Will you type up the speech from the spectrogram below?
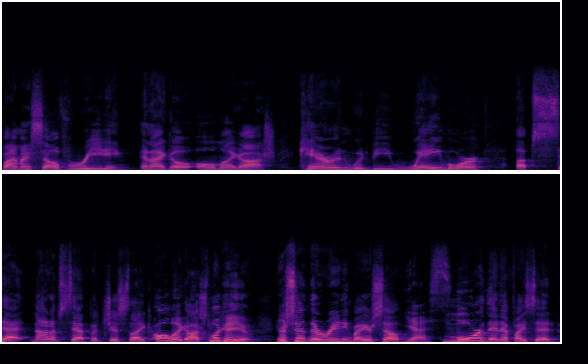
by myself reading and I go, "Oh my gosh, Karen would be way more upset, not upset, but just like, oh my gosh, look at you. You're sitting there reading by yourself. Yes. More than if I said,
